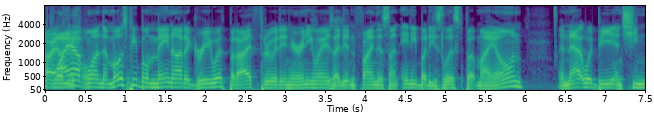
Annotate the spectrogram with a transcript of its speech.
All right, I have one that most people may not agree with, but I threw it in here anyways. I didn't find this on anybody's list but my own, and that would be and she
